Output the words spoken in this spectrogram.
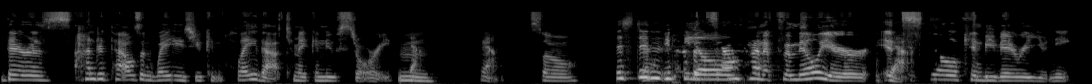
there is a hundred thousand ways you can play that to make a new story. Yeah, hmm. yeah. So this didn't feel kind of familiar. It yeah. still can be very unique.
